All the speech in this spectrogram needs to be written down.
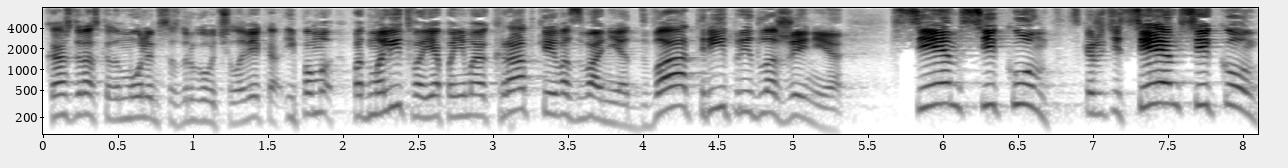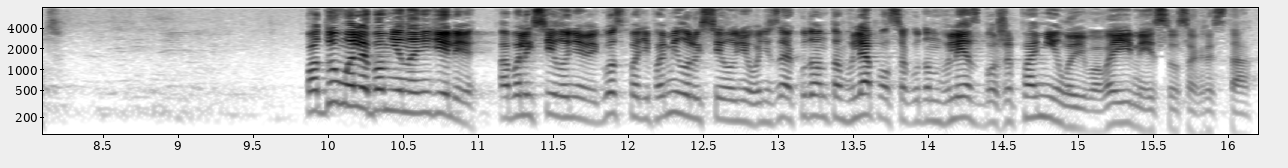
Каждый раз, когда мы молимся с другого человека, и под молитвой я понимаю краткое воззвание, два-три предложения, семь секунд, скажите, семь секунд. Подумали обо мне на неделе, об Алексее Луневе. Господи, помилуй Алексея Лунева. Не знаю, куда он там вляпался, куда он влез, Боже, помилуй его во имя Иисуса Христа.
